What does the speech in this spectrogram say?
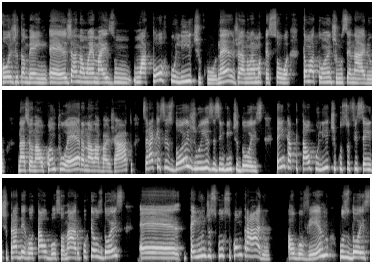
hoje também é, já não é mais um, um, ator político, né? já não é uma pessoa tão atuante no cenário nacional quanto era na Lava Jato. Será que esses dois juízes em 22 têm capital político suficiente para derrotar o Bolsonaro? Porque os dois é, têm um discurso contrário ao governo, os dois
